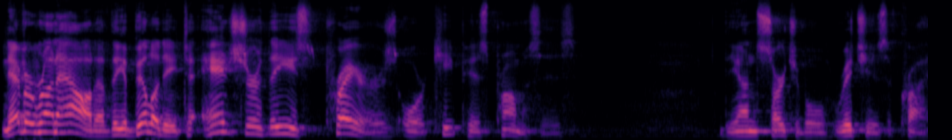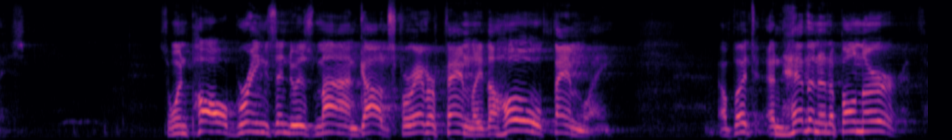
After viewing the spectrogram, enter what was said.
never run out of the ability to answer these prayers or keep His promises. The unsearchable riches of Christ. So when Paul brings into his mind God's forever family, the whole family, in heaven and upon the earth,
